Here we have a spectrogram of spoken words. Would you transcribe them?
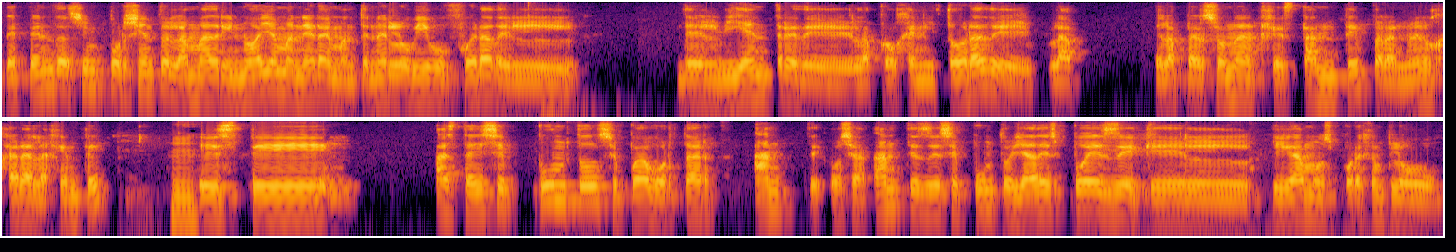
dependa 100% de la madre y no haya manera de mantenerlo vivo fuera del, del vientre de la progenitora, de la, de la persona gestante, para no enojar a la gente, mm. este, hasta ese punto se puede abortar antes, o sea, antes de ese punto, ya después de que el, digamos, por ejemplo,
